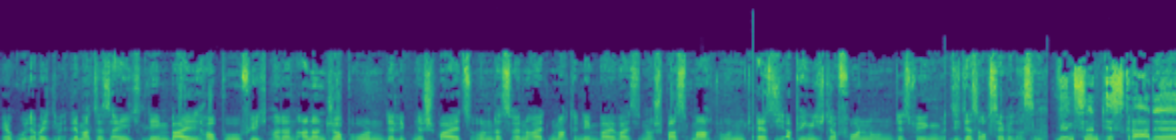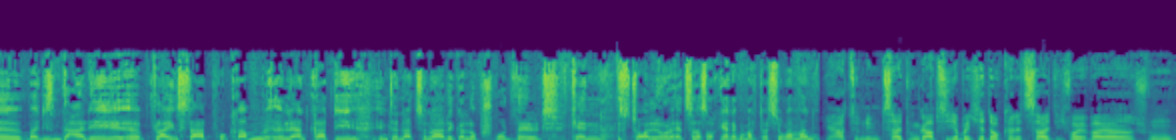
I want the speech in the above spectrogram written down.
Ja gut, aber der macht das eigentlich nebenbei. Hauptberuflich hat er einen anderen Job und der lebt in der Schweiz und das Rennreiten macht er nebenbei, weil es ihm noch Spaß macht und er ist nicht abhängig davon und deswegen sieht er es auch sehr gelassen. Vincent ist gerade bei diesem Dali äh, Flying Start Programm, lernt gerade die internationale Galoppsportwelt kennen. Ist toll, oder hättest du das auch gerne gemacht als junger Mann? Ja, zu dem Zeitpunkt gab es nicht, aber ich hatte auch keine Zeit. Ich war, war, ja schon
